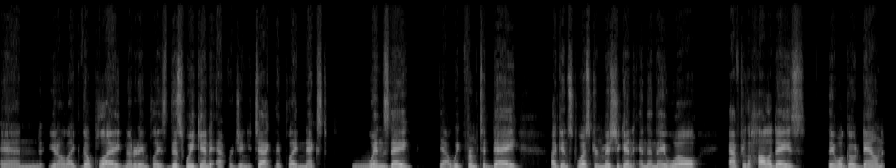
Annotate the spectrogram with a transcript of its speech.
and you know like they'll play Notre Dame plays this weekend at Virginia Tech they play next Wednesday yeah a week from today against Western Michigan and then they will after the holidays they will go down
